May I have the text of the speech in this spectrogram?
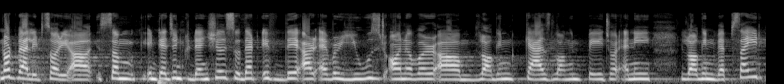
not valid, sorry, uh, some intelligent credentials, so that if they are ever used on our um, login CAS login page or any login website,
